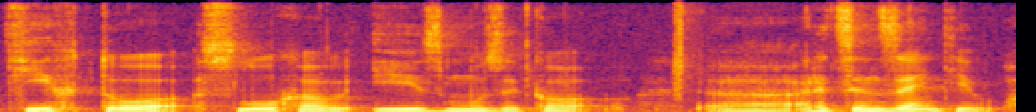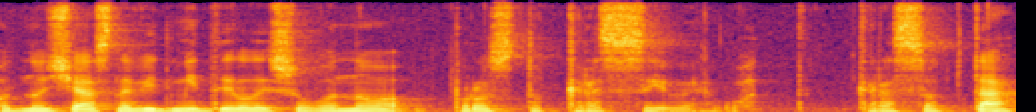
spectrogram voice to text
Ті, хто слухав із музико рецензентів, одночасно відмітили, що воно просто красиве. От Красота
